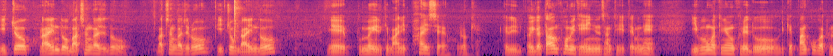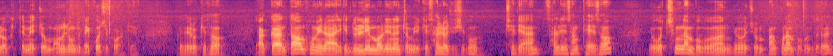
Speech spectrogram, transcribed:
이쪽 라인도 마찬가지도 마찬가지로 이쪽 라인도 예 분명히 이렇게 많이 파 있어요. 이렇게. 그래도 여기가 다운펌이 되어 있는 상태이기 때문에 이 부분 같은 경우는 그래도 이렇게 빵꾸가 별로 없기 때문에 좀 어느 정도 메꿔질 것 같아요. 그래서 이렇게 해서 약간 다운펌이나 이렇게 눌린 머리는 좀 이렇게 살려주시고 최대한 살린 상태에서 요거 측난 부분, 요 좀 빵꾸난 부분들을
